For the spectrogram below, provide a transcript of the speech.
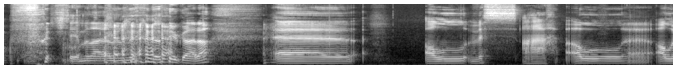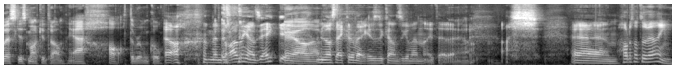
Hva skjer med deg denne, denne uka her, da? Eh, all, ves eh, all, eh, all væske smaker tran. Jeg hater blomkål. Ja, men tran er ganske ekkel. Ja, det er. Men uansett hva du velger, så kan du sikkert venne deg til det. Ja. Æsj. Eh, har du tatovering?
